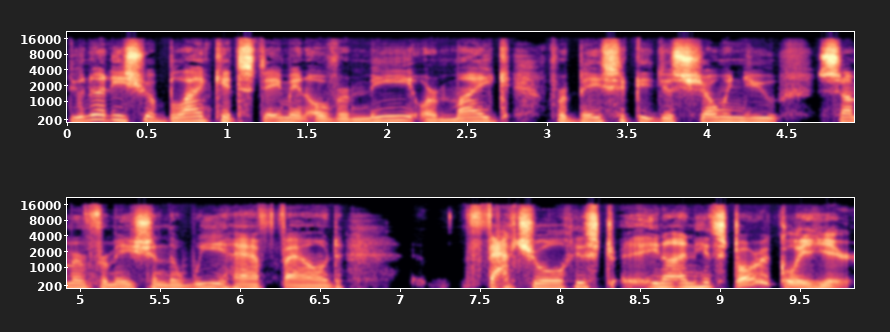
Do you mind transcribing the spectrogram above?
do not issue a blanket statement over me or Mike for basically just showing you some information that we have found factual, history, you know, and historically here.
